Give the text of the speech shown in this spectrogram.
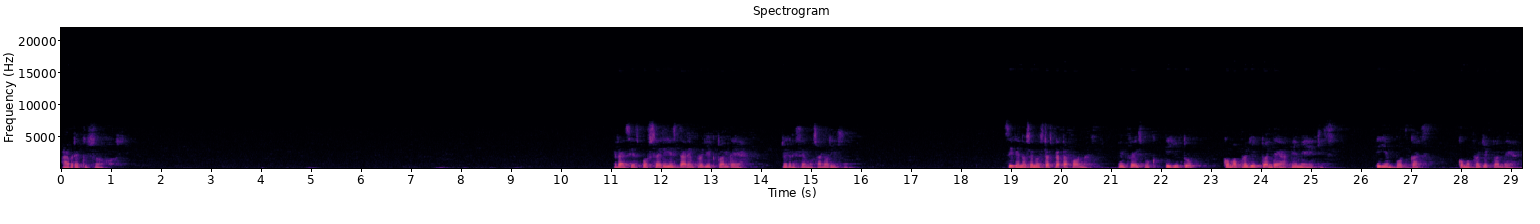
Abre tus ojos. Gracias por ser y estar en Proyecto Aldea regresemos al origen. Síguenos en nuestras plataformas, en Facebook y YouTube como Proyecto Aldea MX y en podcast como Proyecto Aldea.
